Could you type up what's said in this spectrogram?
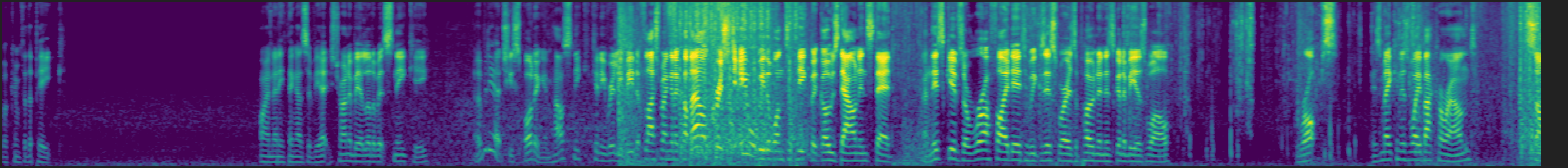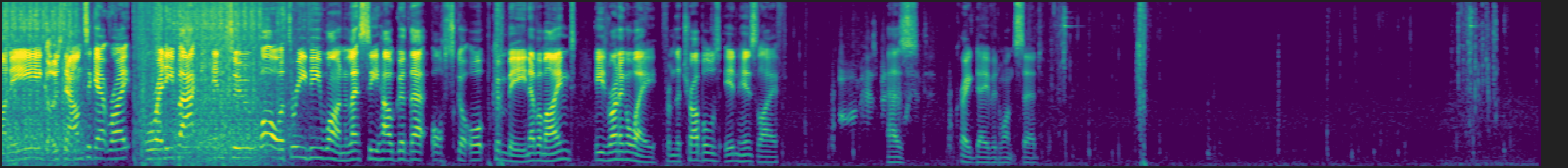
Looking for the peek. Find anything as of yet. He's trying to be a little bit sneaky. Nobody actually spotting him. How sneaky can he really be? The flashbang going to come out. ChrisJ will be the one to peek, but goes down instead. And this gives a rough idea to Xizt where his opponent is going to be as well. ropz is making his way back around. Sunny goes down to GeT_RiGhT. Already back into, whoa, a 3v1. Let's see how good that oskar AWP can be. Never mind. He's running away from the troubles in his life. As Craig David once said.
